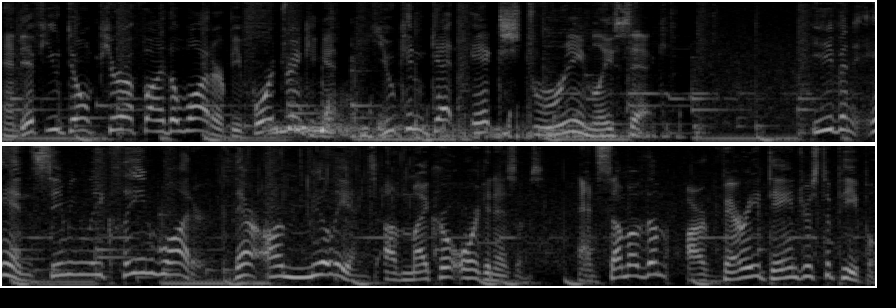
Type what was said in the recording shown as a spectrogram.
And if you don't purify the water before drinking it, you can get extremely sick. Even in seemingly clean water, there are millions of microorganisms, and some of them are very dangerous to people.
